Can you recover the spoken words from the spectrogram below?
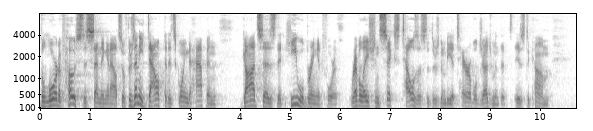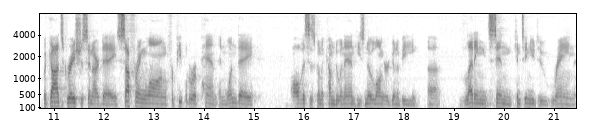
The Lord of hosts is sending it out. So if there's any doubt that it's going to happen, God says that He will bring it forth. Revelation 6 tells us that there's going to be a terrible judgment that is to come. But God's gracious in our day, suffering long for people to repent, and one day all this is going to come to an end. He's no longer going to be uh, letting sin continue to reign.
